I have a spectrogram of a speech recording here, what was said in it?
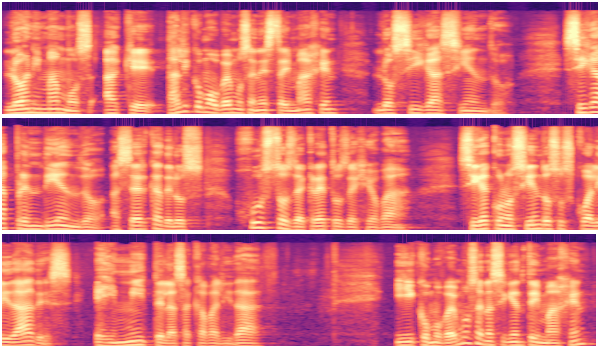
lo animamos a que, tal y como vemos en esta imagen, lo siga haciendo. Siga aprendiendo acerca de los justos decretos de Jehová. Siga conociendo sus cualidades e imítelas a cabalidad. Y como vemos en la siguiente imagen,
